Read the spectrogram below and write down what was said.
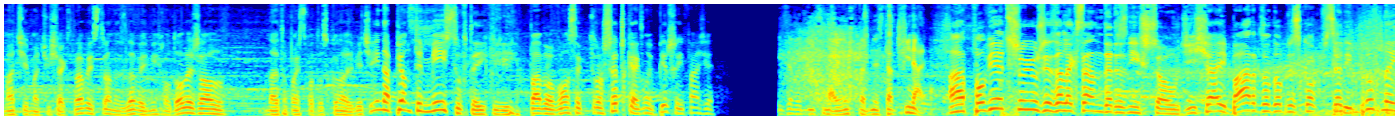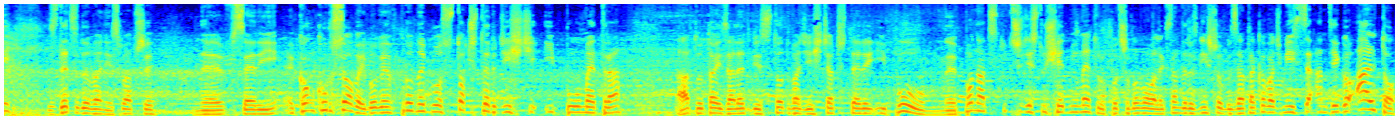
Maciej Maciusiak z prawej strony, z lewej Michał Doleżal. No to Państwo doskonale wiecie. I na piątym miejscu w tej chwili Paweł Wąsek troszeczkę jak mówię, w pierwszej fazie. Zawodnicy mają już pewny start finalny. A w powietrzu już jest Aleksander zniszczał dzisiaj. Bardzo dobry skok w serii próbnej. Zdecydowanie słabszy e, w serii konkursowej, bowiem w próbnej było 140,5 metra. A tutaj zaledwie 124,5. Ponad 137 metrów potrzebował Aleksander Zniszczał, by zaatakować miejsce Antiego Alto,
